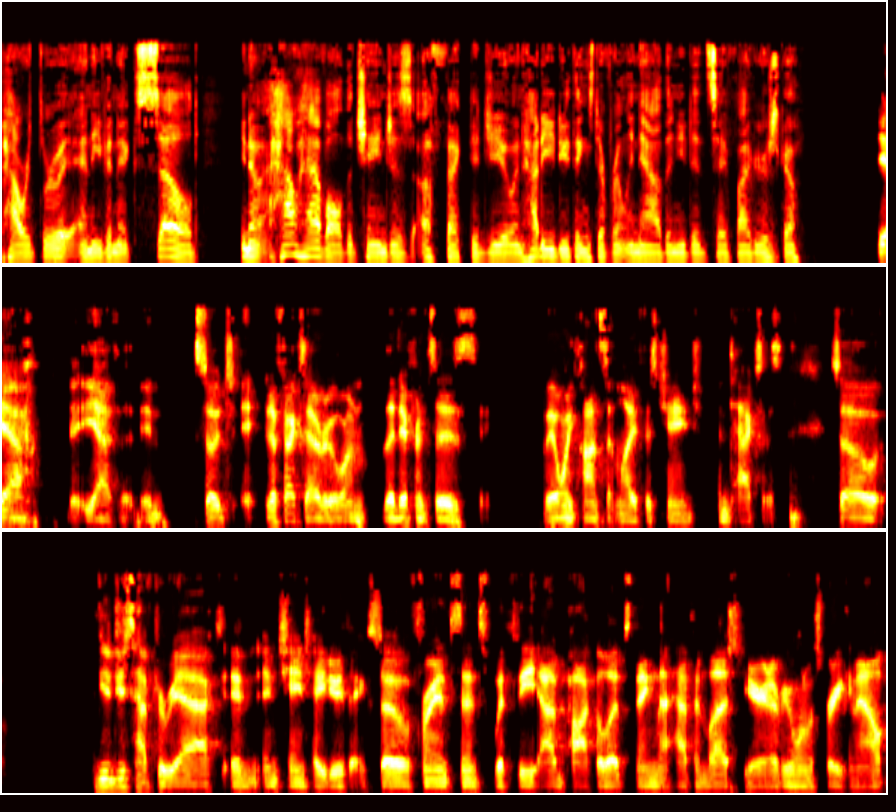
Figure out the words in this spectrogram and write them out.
powered through it and even excelled. You know, how have all the changes affected you and how do you do things differently now than you did say five years ago? Yeah. Yeah. And so it, it affects everyone. The difference is the only constant in life is change and taxes. So you just have to react and, and change how you do things. So for instance, with the adpocalypse thing that happened last year and everyone was freaking out,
